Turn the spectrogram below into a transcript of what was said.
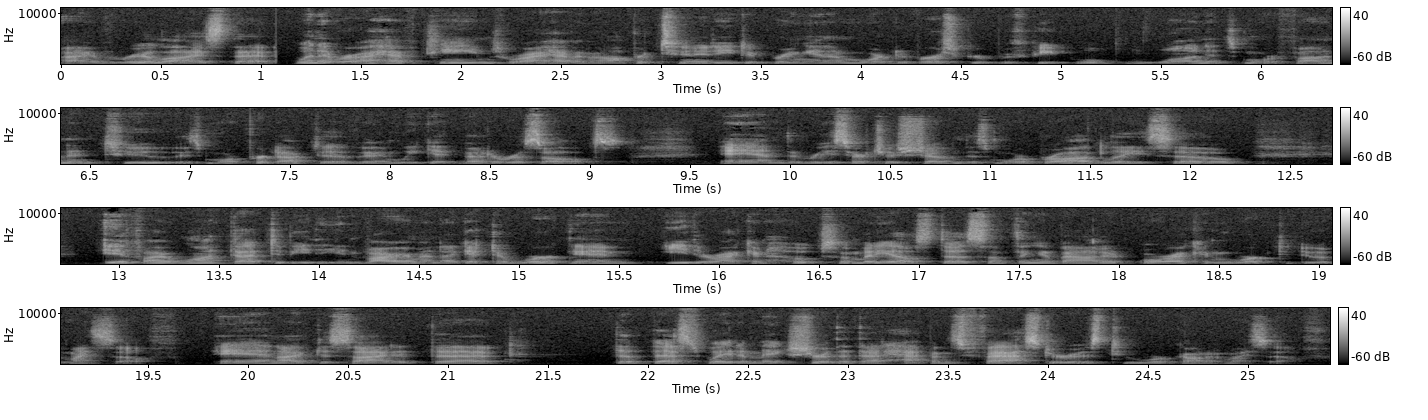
I've realized that whenever I have teams where I have an opportunity to bring in a more diverse group of people, one, it's more fun, and two, it's more productive, and we get better results. And the research has shown this more broadly. So if I want that to be the environment I get to work in, either I can hope somebody else does something about it or I can work to do it myself. And I've decided that the best way to make sure that that happens faster is to work on it myself.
